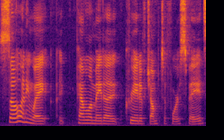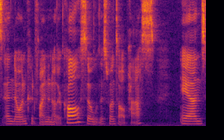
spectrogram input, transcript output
So anyway, Pamela made a creative jump to four spades and no one could find another call, so this one's all pass. And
